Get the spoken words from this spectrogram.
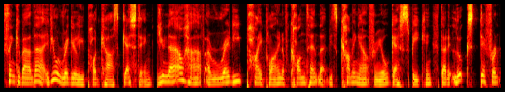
Think about that. If you're regularly podcast guesting, you now have a ready pipeline of content that is coming out from your guest speaking, that it looks different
